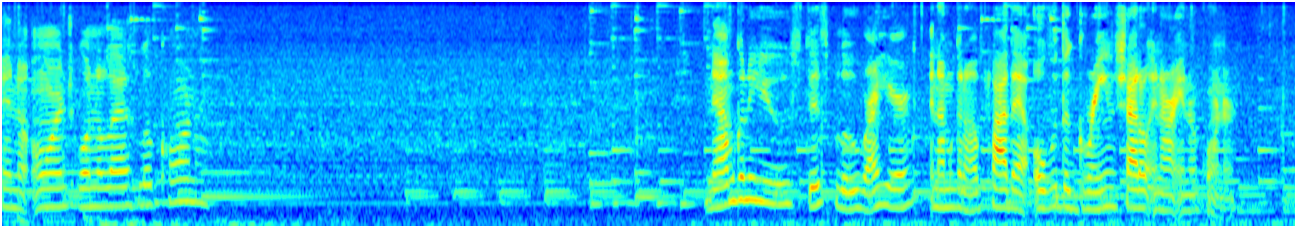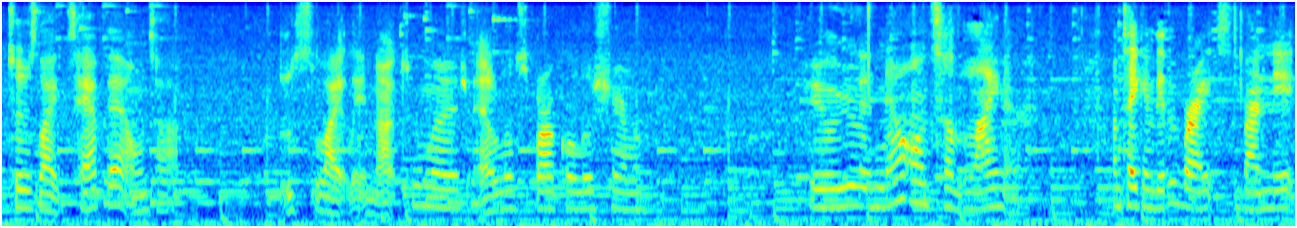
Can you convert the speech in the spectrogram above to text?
And the orange go in the last little corner. Now I'm gonna use this blue right here and I'm gonna apply that over the green shadow in our inner corner. So just like tap that on top. Slightly, not too much. Add a little sparkle, a little shimmer. Hell yeah. And now on to liner. I'm taking Vivid Brights by NYX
